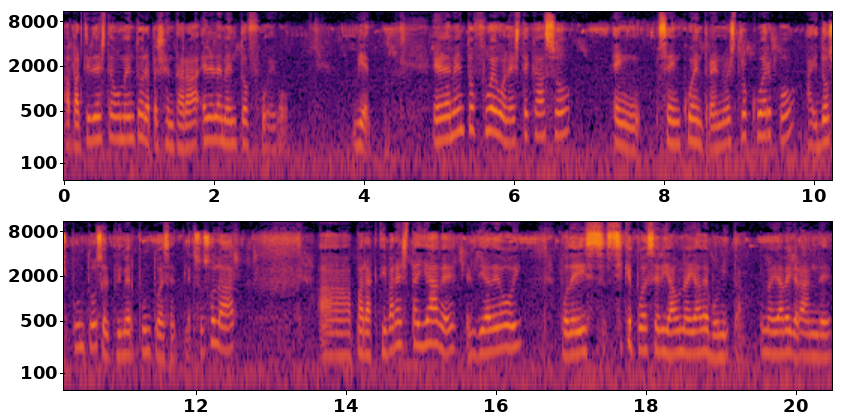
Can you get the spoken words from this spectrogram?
a partir de este momento representará el elemento fuego. Bien, el elemento fuego en este caso se encuentra en nuestro cuerpo, hay dos puntos, el primer punto es el plexo solar. Ah, para activar esta llave el día de hoy, podéis, sí que puede ser ya una llave bonita, una llave grande,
